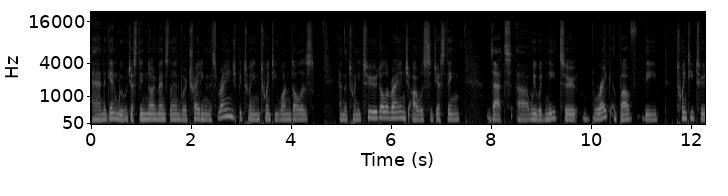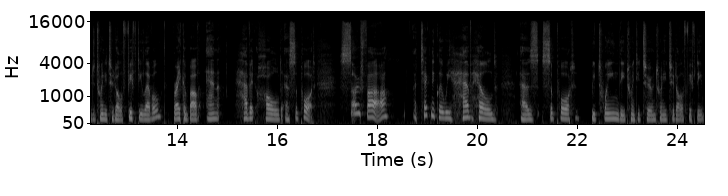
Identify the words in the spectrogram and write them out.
And again, we were just in no man's land. We were trading in this range between $21 and the $22 range. I was suggesting that uh, we would need to break above the 22 to $22.50 level, break above, and have it hold as support. So far, uh, technically we have held as support between the 22 and $22.50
